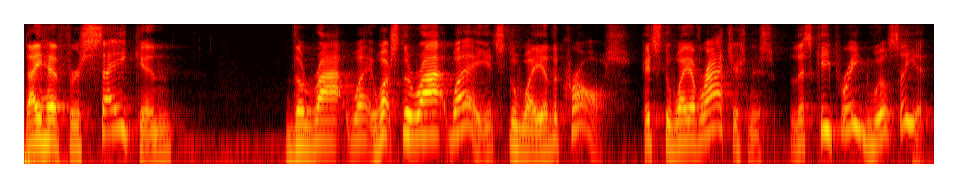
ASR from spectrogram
They have forsaken the right way. What's the right way? It's the way of the cross. It's the way of righteousness. Let's keep reading, we'll see it.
